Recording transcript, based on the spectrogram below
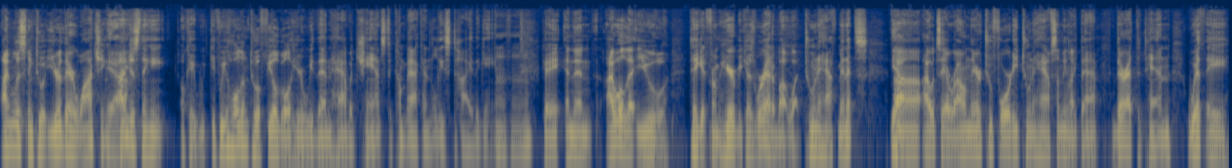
I'm listening to it. You're there watching. Yeah. I'm just thinking, okay, we, if we hold them to a field goal here, we then have a chance to come back and at least tie the game. Mm-hmm. Okay. And then I will let you take it from here because we're at about what, two and a half minutes? Yeah. Uh, I would say around there, 240, two and a half, something like that. They're at the 10 with a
